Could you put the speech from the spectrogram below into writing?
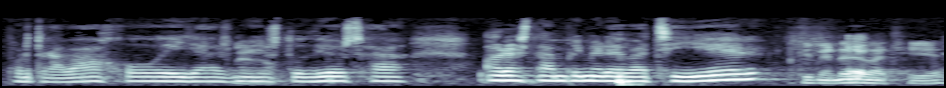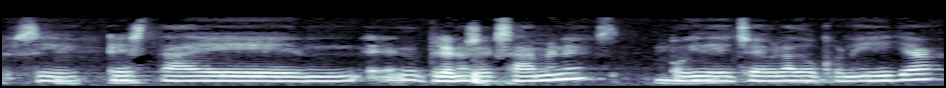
por trabajo, ella es muy estudiosa, ahora está en primero de bachiller. Primero de bachiller. sí, está en, en plenos exámenes. Hoy, de hecho, he hablado con ella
